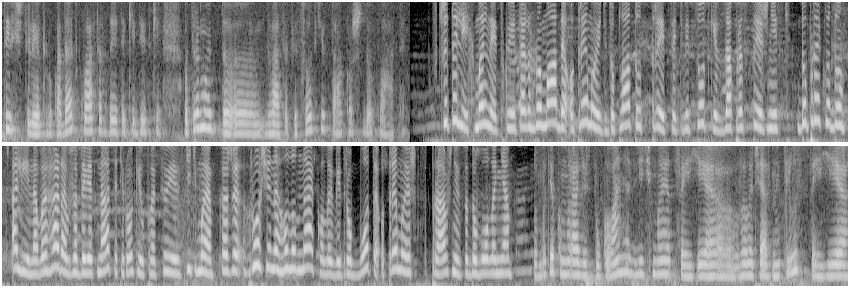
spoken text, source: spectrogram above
Ті вчителі, які викладають в класах, де є такі дітки, отримують е, 20% також доплати. Вчителі Хмельницької тергромади отримують доплату 30% за престижність. До прикладу, Аліна Вегера вже 19 років працює з дітьми. Каже, гроші не головне, коли від роботи отримуєш справжнє задоволення. В будь-якому разі спілкування з дітьми це є величезний плюс, це є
